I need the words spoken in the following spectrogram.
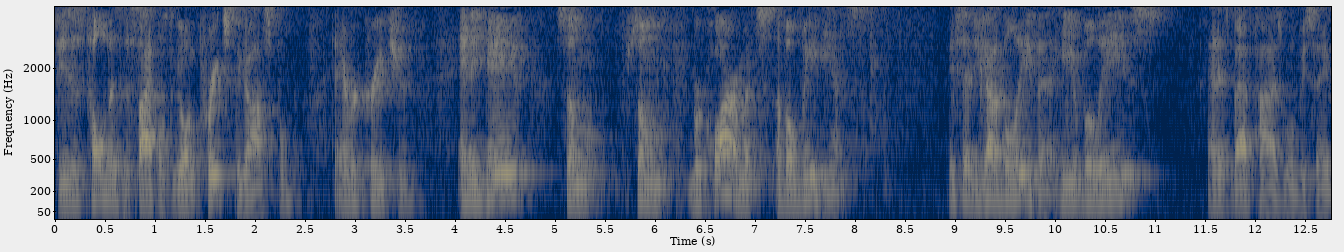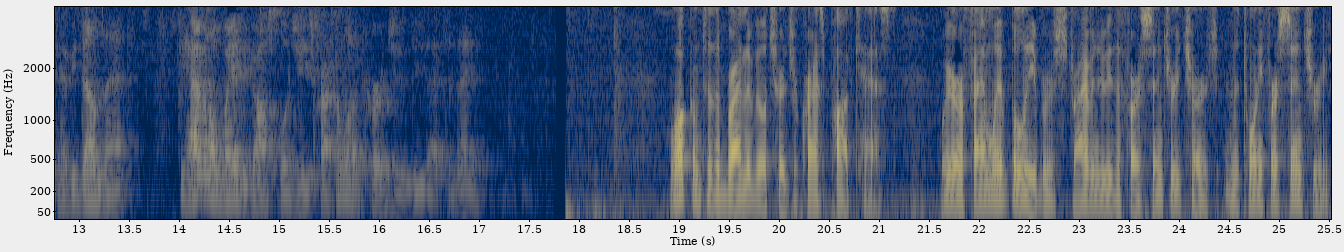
Jesus told his disciples to go and preach the gospel to every creature, and he gave some, some requirements of obedience. He said, You got to believe in it. He who believes and is baptized will be saved. Have you done that? If you haven't obeyed the gospel of Jesus Christ, I want to encourage you to do that today. Welcome to the Bradleyville Church of Christ podcast. We are a family of believers striving to be the first century church in the 21st century.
